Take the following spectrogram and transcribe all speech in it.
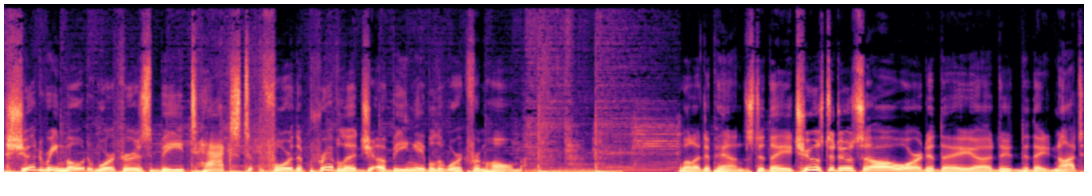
should remote workers be taxed for the privilege of being able to work from home? Well, it depends. Did they choose to do so, or did they uh, did, did they not?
